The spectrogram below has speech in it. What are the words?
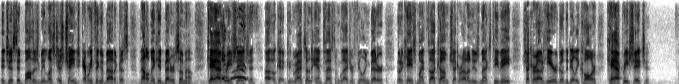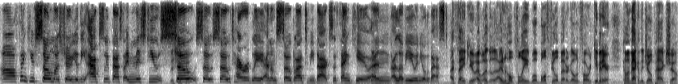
It just it bothers me. Let's just change everything about it because that'll make it better somehow. Kay, I It appreciate you. was. Uh, okay, congrats on AmpFest. I'm glad you're feeling better. Go to kaysmythe.com. Check her out on Newsmax TV. Check her out here. Go to the Daily Caller. Kay, I appreciate you. Oh, thank you so much, Joe. You're the absolute best. I missed you you so, too. so, so terribly, and I'm so glad to be back. So thank you, and I love you, and you're the best. I thank you, and hopefully we'll both feel better going forward. Keep it here. Coming back on the Joe Pags Show.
